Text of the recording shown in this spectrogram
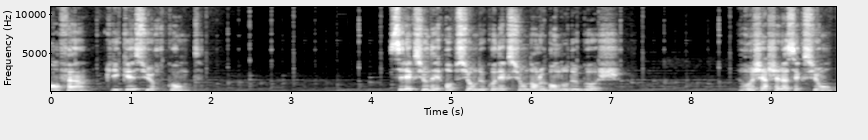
Enfin, cliquez sur Compte. Sélectionnez Options de connexion dans le bandeau de gauche. Recherchez la section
